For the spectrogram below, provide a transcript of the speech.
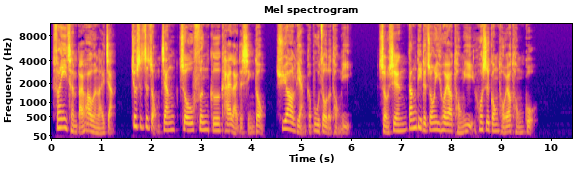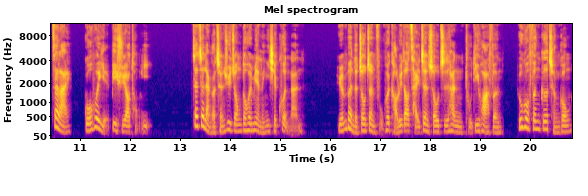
翻译成白话文来讲，就是这种将州分割开来的行动，需要两个步骤的同意。首先，当地的州议会要同意，或是公投要通过；再来，国会也必须要同意。在这两个程序中，都会面临一些困难。原本的州政府会考虑到财政收支和土地划分。如果分割成功，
